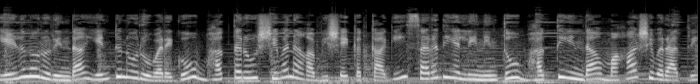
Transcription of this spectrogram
ಏಳುನೂರರಿಂದ ಎಂಟುನೂರುವರೆಗೂ ಭಕ್ತರು ಶಿವನ ಅಭಿಷೇಕಕ್ಕಾಗಿ ಸರದಿಯಲ್ಲಿ ನಿಂತು ಭಕ್ತಿಯಿಂದ ಮಹಾಶಿವರಾತ್ರಿ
